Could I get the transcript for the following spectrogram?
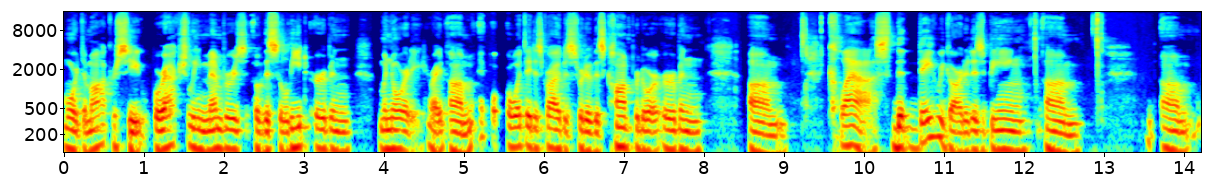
more democracy, were actually members of this elite urban minority, right? Um, or what they described as sort of this comprador urban um, class that they regarded as being um, um,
